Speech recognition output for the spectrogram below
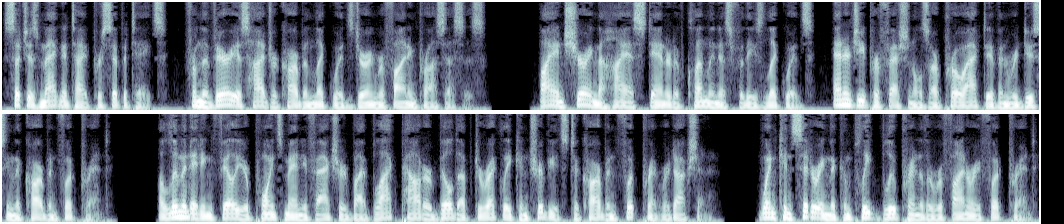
such as magnetite precipitates, from the various hydrocarbon liquids during refining processes. By ensuring the highest standard of cleanliness for these liquids, energy professionals are proactive in reducing the carbon footprint. Eliminating failure points manufactured by black powder buildup directly contributes to carbon footprint reduction. When considering the complete blueprint of the refinery footprint,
